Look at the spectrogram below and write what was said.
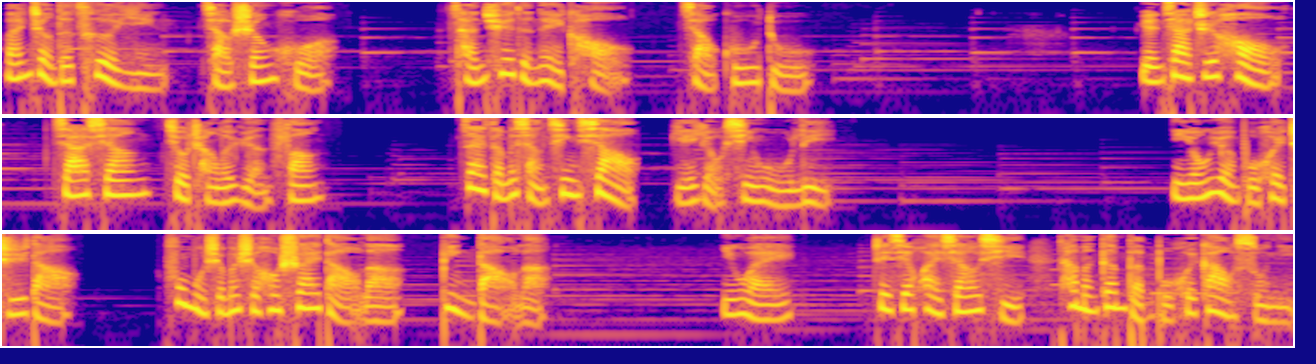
完整的侧影叫生活，残缺的那口叫孤独。”远嫁之后，家乡就成了远方，再怎么想尽孝也有心无力。你永远不会知道，父母什么时候摔倒了、病倒了，因为这些坏消息他们根本不会告诉你。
